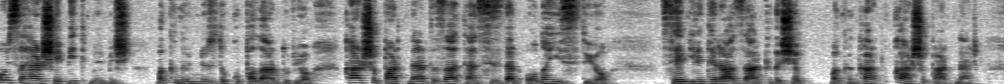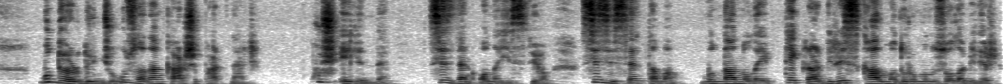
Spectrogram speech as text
Oysa her şey bitmemiş. Bakın önünüzde kupalar duruyor. Karşı partner de zaten sizden onay istiyor. Sevgili terazi arkadaşım bakın bu karşı partner. Bu dördüncü uzanan karşı partner. Kuş elinde sizden onay istiyor. Siz ise tamam bundan dolayı tekrar bir risk alma durumunuz olabilir.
